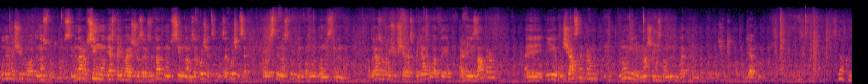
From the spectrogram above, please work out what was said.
будемо очікувати наступного семінару. Всім, я сподіваюся, що за результатами всім нам захочеться, захочеться провести наступний поглиблений семінар. Одразу хочу ще раз подякувати організаторам е, і учасникам, ну і нашим основним лекторам доповідачам. Дякую. Дякую.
